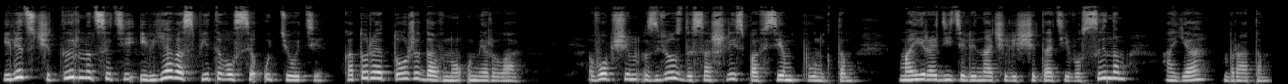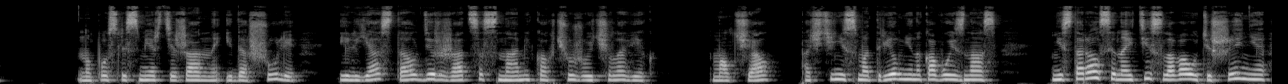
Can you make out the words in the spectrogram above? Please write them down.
и лет с четырнадцати Илья воспитывался у тети, которая тоже давно умерла. В общем, звезды сошлись по всем пунктам. Мои родители начали считать его сыном, а я – братом. Но после смерти Жанны и Дашули Илья стал держаться с нами, как чужой человек. Молчал, почти не смотрел ни на кого из нас, не старался найти слова утешения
